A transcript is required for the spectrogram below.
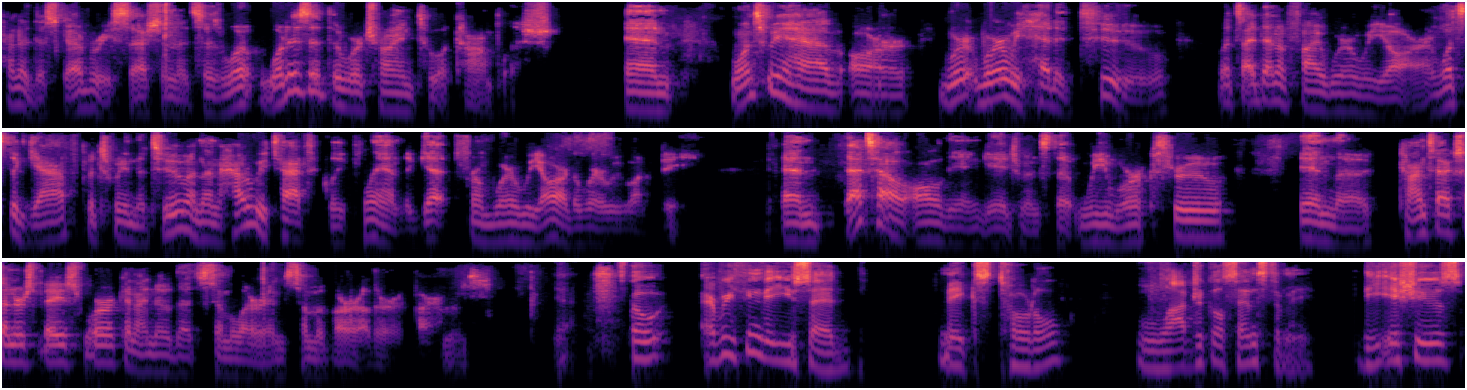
kind of discovery session that says what what is it that we're trying to accomplish? And once we have our where, where are we headed to let's identify where we are and what's the gap between the two and then how do we tactically plan to get from where we are to where we want to be and that's how all the engagements that we work through in the contact center space work and i know that's similar in some of our other environments. Yeah. So everything that you said makes total logical sense to me. The issues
